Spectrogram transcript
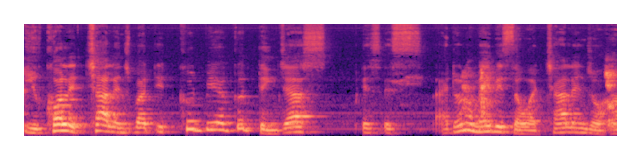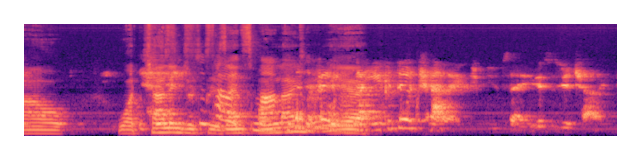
you call it challenge, but it could be a good thing. Just it's, it's I don't know. Maybe it's the word challenge or how what challenge It's just how represents it's online. marketed. The thing is Yeah. that you could do a challenge. You'd say, this is your challenge.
